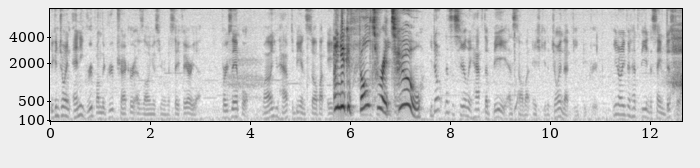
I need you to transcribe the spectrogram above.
You can join any group on the group tracker as long as you're in a safe area. For example, while you have to be in Sellbot HQ, And you can to join filter it VP group, too! You don't necessarily have to be in Sellbot HQ to join that VP group. You don't even have to be in the same district,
